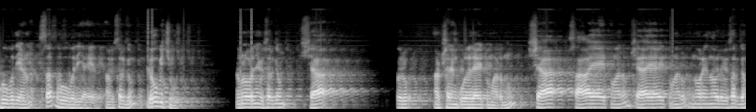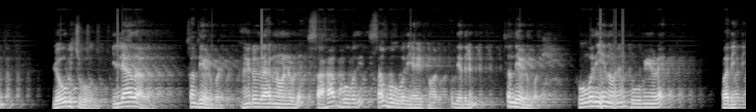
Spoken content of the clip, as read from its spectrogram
ഭൂപതിയാണ് സ ഭൂപതിയായത് വിസർഗം ലോപിച്ചു നമ്മൾ പറഞ്ഞ വിസർഗം ഷ ഒരു അക്ഷരം കൂടുതലായിട്ട് മാറുന്നു. ഷ സായായിട്ട് മാറും ഷായായിട്ട് മാറും എന്ന് പറയുന്ന പോലെ വിസർഗം ലോപിച്ചു പോകുന്നു. ഇല്ലാതാകുന്നു. സന്ധ്യ വരുമ്പോൾ. അങ്ങനെ ഒരു ഉദാഹരണമാണ് ഇവിടെ. സഹ ഭൂപതി സഭൂപതിയായിട്ട് മാറും. പദ്യത്തിലും സന്ധ്യ വരുമ്പോൾ. ഭൂപതി എന്ന് പറഞ്ഞാൽ ഭൂമിയുടെ പതി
